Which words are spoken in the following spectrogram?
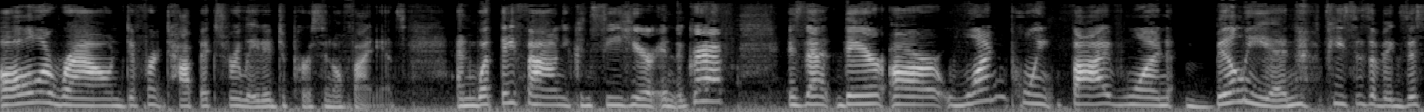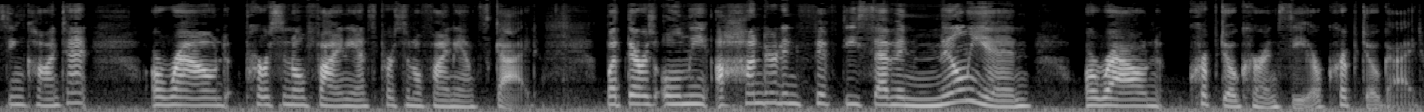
all around different topics related to personal finance. And what they found, you can see here in the graph, is that there are 1.51 billion pieces of existing content around personal finance, personal finance guide. But there's only 157 million around cryptocurrency or crypto guide.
